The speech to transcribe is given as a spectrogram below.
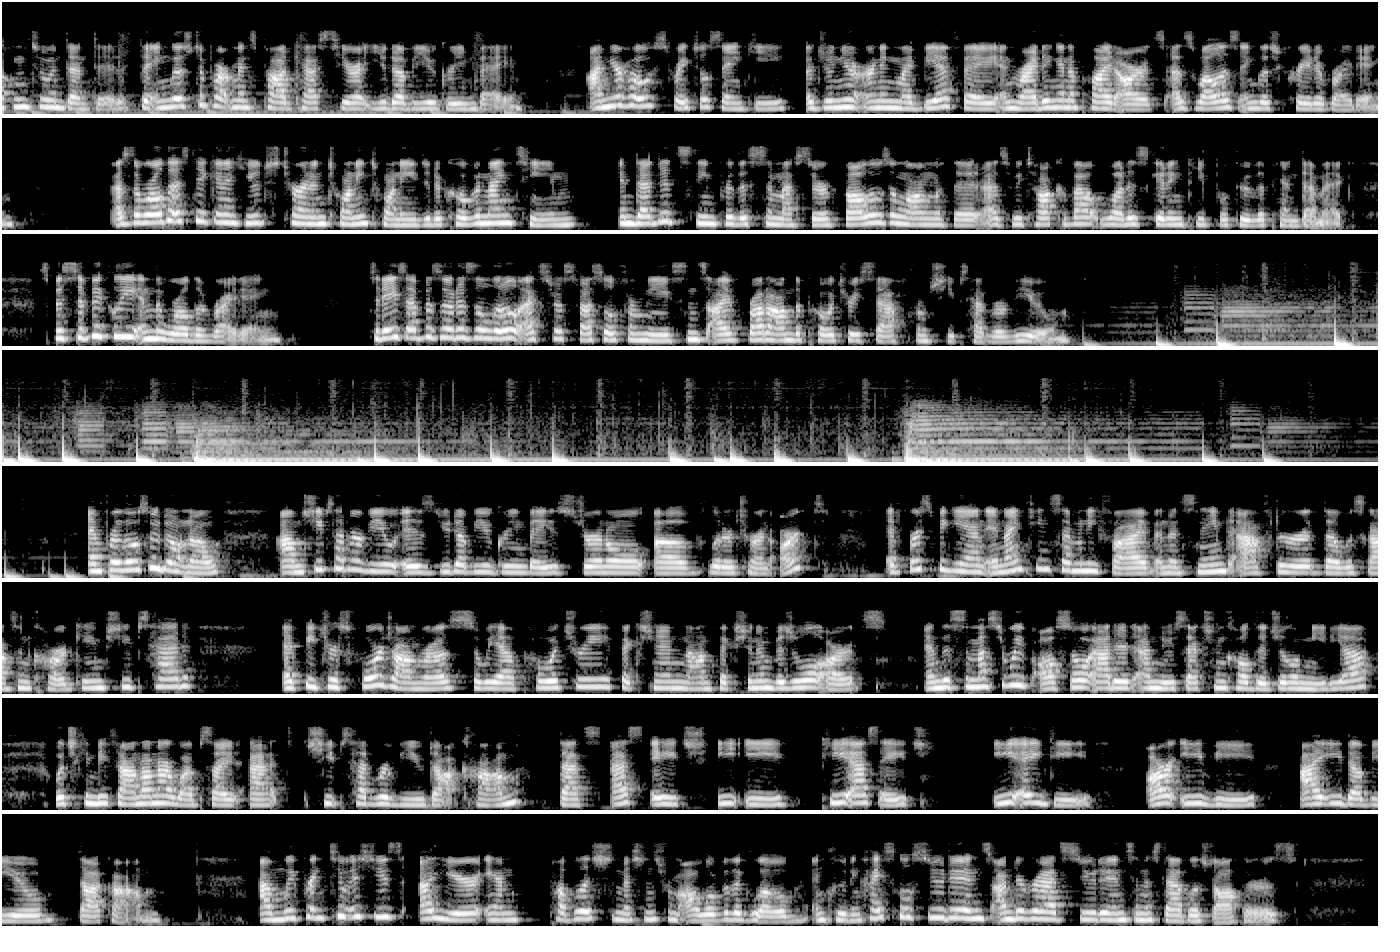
welcome to Indented, the English Department's podcast here at UW Green Bay. I'm your host, Rachel Sankey, a junior earning my BFA in Writing and Applied Arts as well as English Creative Writing. As the world has taken a huge turn in 2020 due to COVID 19, Indented's theme for this semester follows along with it as we talk about what is getting people through the pandemic, specifically in the world of writing. Today's episode is a little extra special for me since I've brought on the poetry staff from Sheepshead Review. And for those who don't know, um, Sheepshead Review is UW Green Bay's Journal of Literature and Art. It first began in 1975 and it's named after the Wisconsin card game Sheepshead. It features four genres, so we have poetry, fiction, nonfiction, and visual arts. And this semester, we've also added a new section called digital media, which can be found on our website at sheepsheadreview.com. That's S H E E P S H E A D R E V IEW.com. Um, we print two issues a year and publish submissions from all over the globe, including high school students, undergrad students, and established authors.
